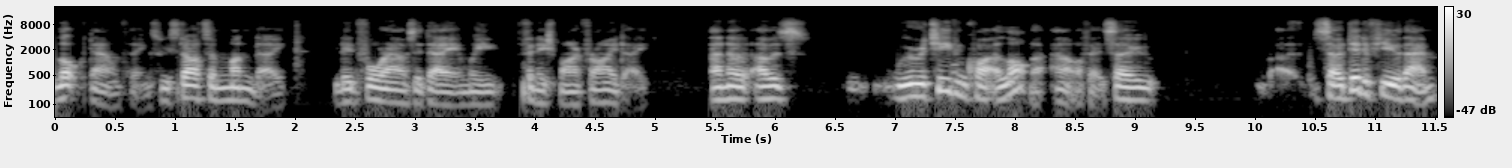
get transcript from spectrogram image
lockdown thing. So we started on Monday. We did four hours a day, and we finished by Friday. And I, I was we were achieving quite a lot out of it. So, so I did a few of them.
